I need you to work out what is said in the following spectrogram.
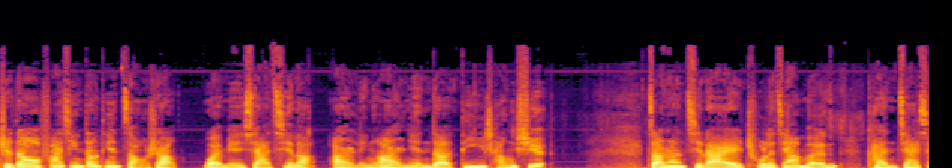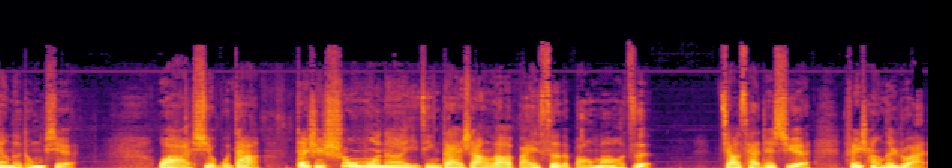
直到发行当天早上，外面下起了二零二二年的第一场雪。早上起来出了家门，看家乡的冬雪。哇，雪不大，但是树木呢已经戴上了白色的薄帽子，脚踩着雪，非常的软。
